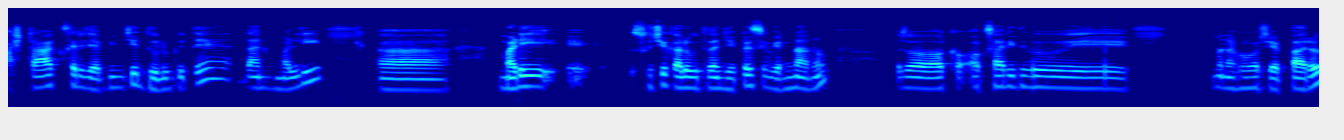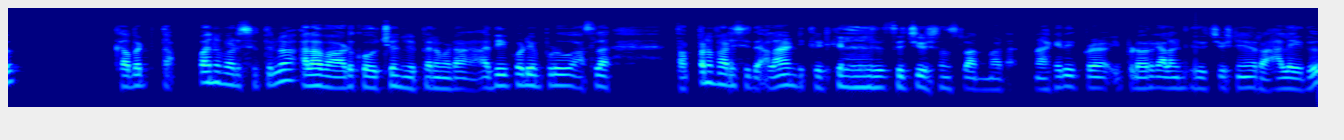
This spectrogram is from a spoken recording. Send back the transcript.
అష్టాక్షరి జపించి దులిపితే దానికి మళ్ళీ మడి శుచి కలుగుతుందని చెప్పేసి విన్నాను. సో, ఒకసారి ఇది మనకొకరు చెప్పారు. కాబట్టి తప్పని పరిస్థితుల్లో అలా వాడుకోవచ్చు అని చెప్పారనమాట. అది కూడా ఇప్పుడు అసలు తప్పని పరిస్థితి. అలాంటి క్రిటికల్ సిచ్యువేషన్స్లో అనమాట. నాకైతే ఇప్పుడు ఇప్పటివరకు అలాంటి సిచ్యువేషన్ ఏమి రాలేదు.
